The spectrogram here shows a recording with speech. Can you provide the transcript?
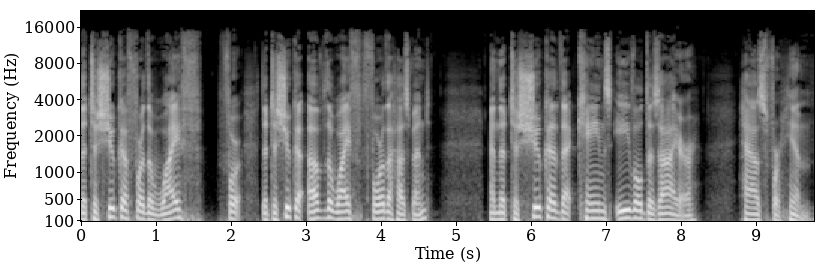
the teshuka for the wife for the teshuka of the wife for the husband, and the teshuka that Cain's evil desire has for him.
